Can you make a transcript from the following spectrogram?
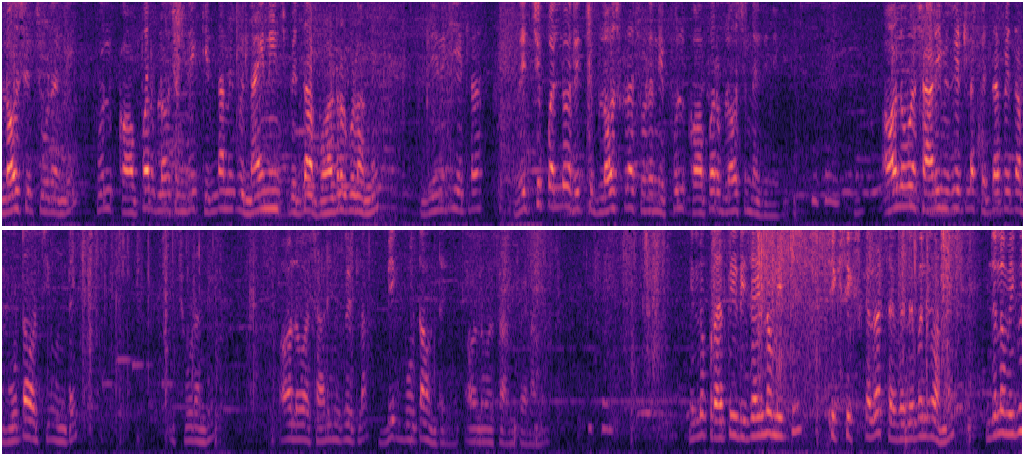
బ్లౌజ్ చూడండి. ఫుల్ కాపర్ బ్లౌజ్ ఉంది. కింద మీకు నైన్ ఇంచ్ పెద్ద బార్డర్ కూడా ఉంది. దీనికి ఇట్లా రిచ్ పళ్ళు రిచ్ బ్లౌజ్ కూడా చూడండి. ఫుల్ కాపర్ బ్లౌజ్ ఉన్నాయి దీనికి. ఆల్ ఓవర్ శారీ మీకు ఇట్లా పెద్ద పెద్ద బూటా వచ్చి ఉంటాయి. చూడండి. ఆల్ ఓవర్ సాడీ మీకు ఇట్లా బిగ్ బూటా ఉంటాయి. ఆల్ ఓవర్ సాడీ పైన. ఇందులో ప్రతి డిజైన్లో మీకు సిక్స్ సిక్స్ కలర్స్ అవైలబుల్గా ఉన్నాయి. ఇందులో మీకు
